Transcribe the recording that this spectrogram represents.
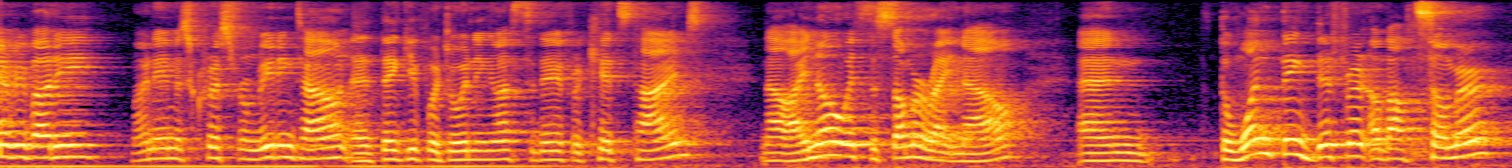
everybody, my name is Chris from Reading Town and thank you for joining us today for Kids Times. Now I know it's the summer right now and the one thing different about summer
